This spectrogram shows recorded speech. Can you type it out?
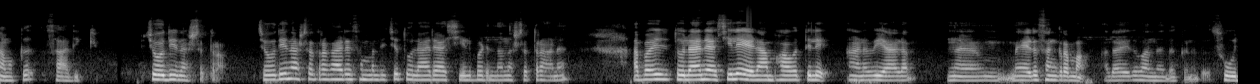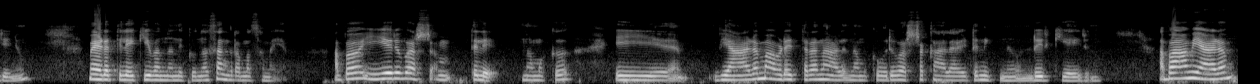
നമുക്ക് സാധിക്കും. ചോദ്യ നക്ഷത്രം. ചോദ്യ നക്ഷത്രക്കാരെ സംബന്ധിച്ച് തുലാരാശിയിൽ പെടുന്ന നക്ഷത്രമാണ്. അപ്പോൾ തുലാരാശിയിലെ ഏഴാം ഭാവത്തിൽ ആണ് വ്യാഴം മേടസംക്രമം അതായത് വന്ന് നിൽക്കുന്നത് സൂര്യനും മേടത്തിലേക്ക് വന്ന് നിൽക്കുന്ന സംക്രമ സമയം. അപ്പോൾ ഈ ഒരു വർഷത്തിൽ നമുക്ക് ഈ വ്യാഴം അവിടെ ഇത്ര നാൾ നമുക്ക് ഒരു വർഷക്കാലമായിട്ട് നിന്നുകൊണ്ടിരിക്കുകയായിരുന്നു. അപ്പോൾ ആ വ്യാഴം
